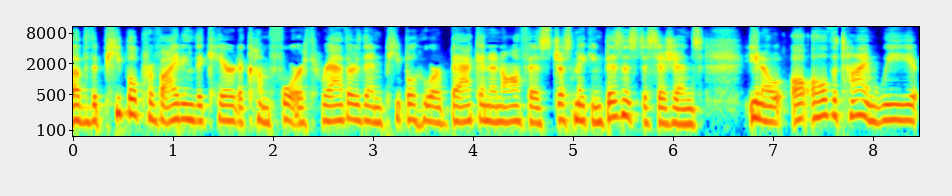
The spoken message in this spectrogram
of the people providing the care to come forth rather than people who are back in an office just making business decisions you know all, all the time we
